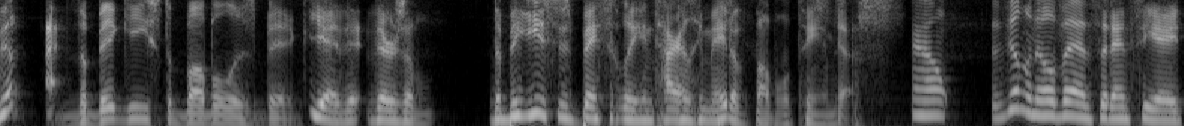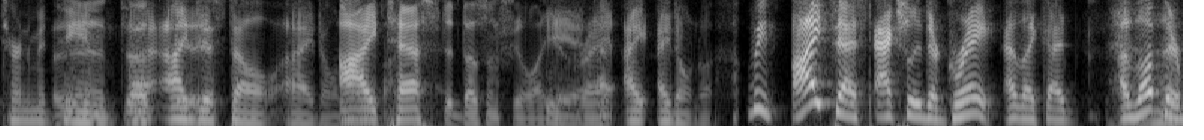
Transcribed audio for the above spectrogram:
The, I- The Big East bubble is big. yeah, there's a the Big East is basically entirely made of bubble teams. Yes. Now Villanova as an NCAA tournament team, Uh, uh, I, I just don't. I don't. I test, that. it doesn't feel like Yeah, it, right? I, I, don't know. I mean, I test actually they're great. I like I I love their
